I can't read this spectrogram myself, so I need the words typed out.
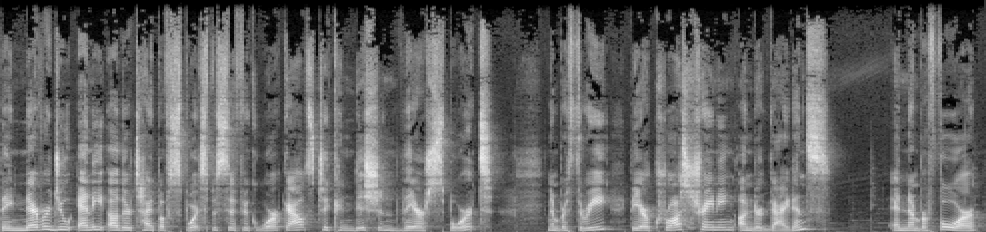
they never do any other type of sport specific workouts to condition their sport. Number three, they are cross training under guidance. And number four,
